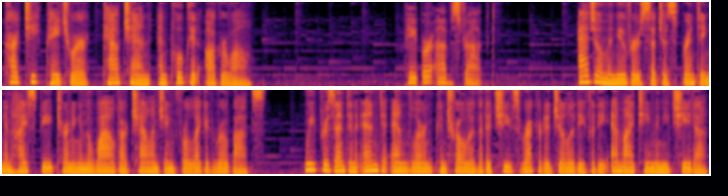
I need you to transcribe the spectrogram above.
Kartik Paigwar, Tao Chen, and Pulkit Agrawal. Paper Abstract Agile maneuvers such as sprinting and high speed turning in the wild are challenging for legged robots. We present an end to end learned controller that achieves record agility for the MIT Mini Cheetah,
